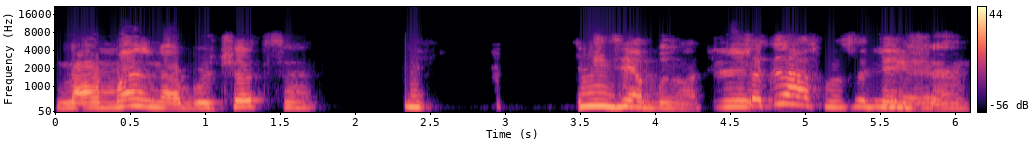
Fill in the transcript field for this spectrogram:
нормально обучаться нельзя было. Согласна с этой нельзя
